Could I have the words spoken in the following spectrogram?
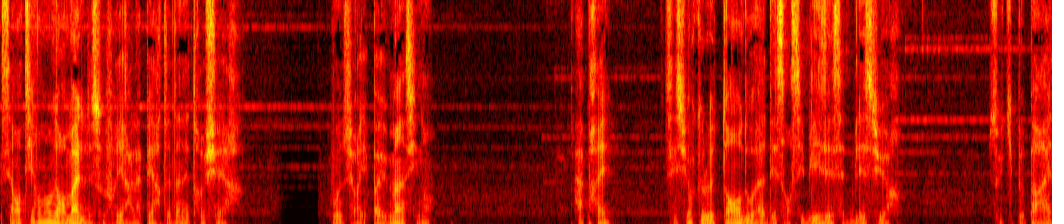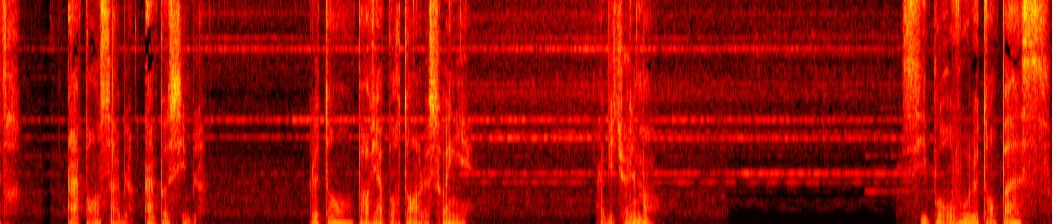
c'est entièrement normal de souffrir à la perte d'un être cher. Vous ne seriez pas humain sinon. Après, c'est sûr que le temps doit désensibiliser cette blessure, ce qui peut paraître impensable, impossible. Le temps parvient pourtant à le soigner, habituellement. Si pour vous le temps passe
